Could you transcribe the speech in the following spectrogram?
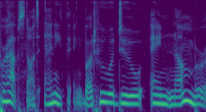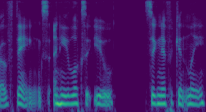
perhaps not anything, but who would do a number of things. And he looks at you significantly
